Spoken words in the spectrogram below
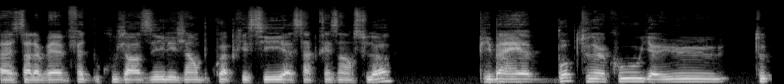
Euh, ça l'avait fait beaucoup jaser, les gens ont beaucoup apprécié sa présence-là. Puis ben, boum, tout d'un coup, il y a eu tout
